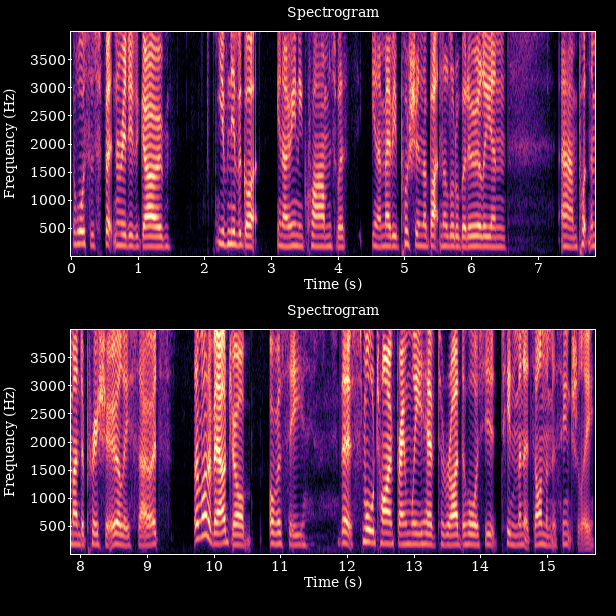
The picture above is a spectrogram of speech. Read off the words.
the horse is fit and ready to go. You've never got, you know, any qualms with, you know, maybe pushing the button a little bit early and um, putting them under pressure early. So it's a lot of our job, obviously, the small time frame we have to ride the horse, you 10 minutes on them essentially.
